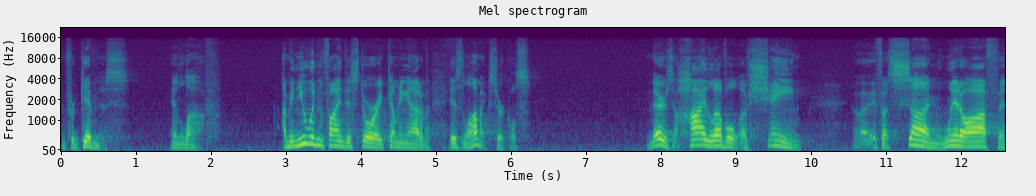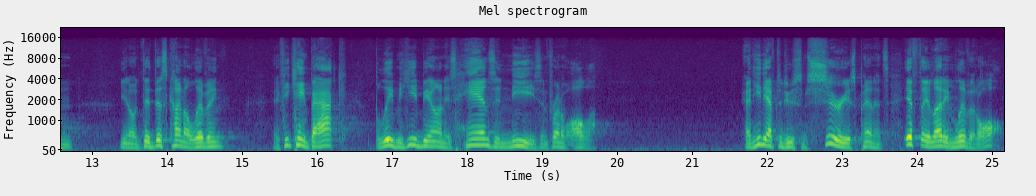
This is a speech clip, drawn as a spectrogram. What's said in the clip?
and forgiveness and love. I mean, you wouldn't find this story coming out of Islamic circles. There's a high level of shame uh, if a son went off and, you know, did this kind of living. If he came back, believe me, he'd be on his hands and knees in front of Allah. And he'd have to do some serious penance if they let him live at all.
